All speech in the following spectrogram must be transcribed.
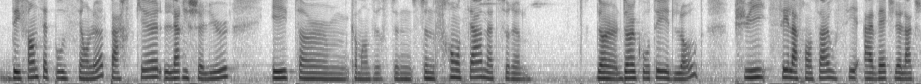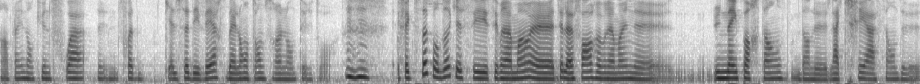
défendre cette position-là parce que la Richelieu est un comment dire, c'est une, une, frontière naturelle d'un côté et de l'autre. Puis c'est la frontière aussi avec le lac Champlain. Donc une fois une fois qu'elle se déverse, ben là on tombe sur un autre territoire. Mm-hmm. Fait que tout ça pour dire que c'est vraiment, euh, tu sais, le fort a vraiment une, une importance dans le, la création de,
